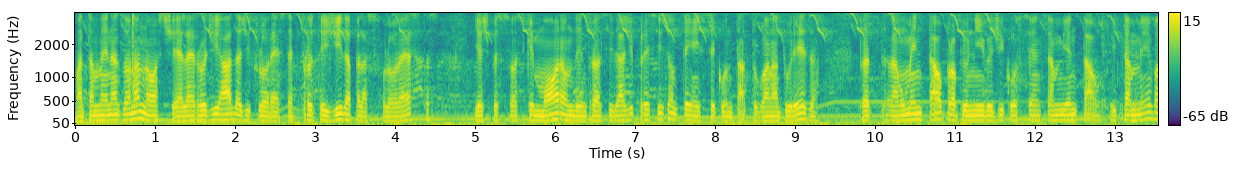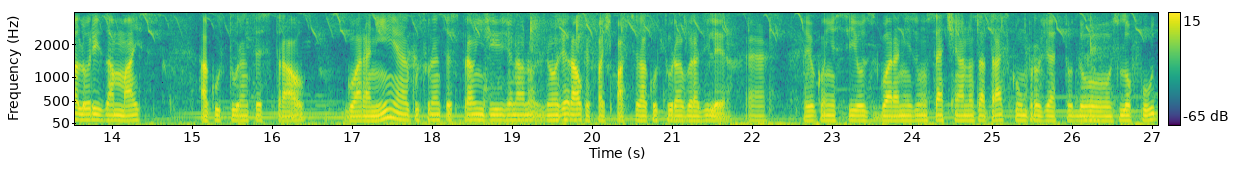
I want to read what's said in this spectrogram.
mas também na zona norte. Ela é rodeada de floresta, é protegida pelas florestas e as pessoas que moram dentro da cidade precisam ter esse contato com a natureza para aumentar o próprio nível de consciência ambiental e também valorizar mais a cultura ancestral guarani e a cultura ancestral indígena no, no geral, que faz parte da cultura brasileira. É. Eu conheci os Guaranis uns sete anos atrás com um projeto do Slow Food,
